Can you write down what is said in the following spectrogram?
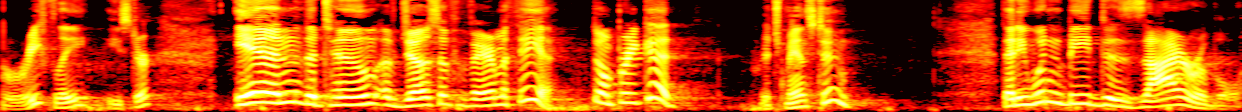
briefly, Easter, in the tomb of Joseph of Arimathea. Doing pretty good. Rich man's tomb that he wouldn't be desirable.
